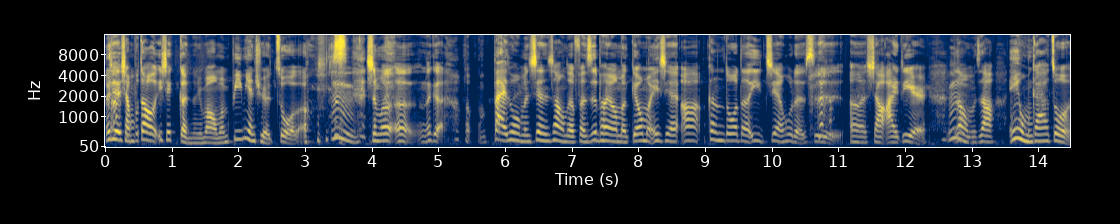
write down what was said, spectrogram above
而且想不到一些梗，有没有？我们 B 面曲也做了，嗯，什么呃那个，呃拜托我们线上的粉丝朋友们给我们一些啊更多的意见，或者是呃小 idea，让我们知道，哎、我们该要做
